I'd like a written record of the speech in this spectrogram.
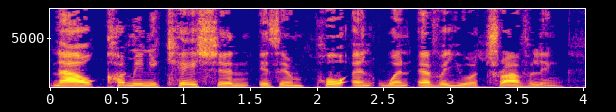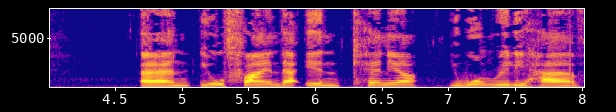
Now, communication is important whenever you are traveling. And you'll find that in Kenya, you won't really have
